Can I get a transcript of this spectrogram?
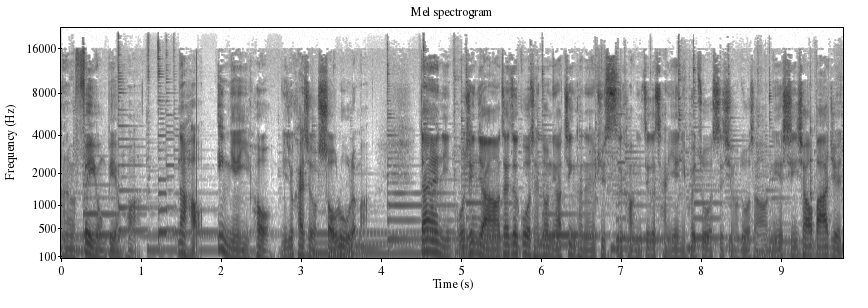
呃费用变化。那好，一年以后你就开始有收入了嘛？当然你我先讲哦，在这过程中你要尽可能去思考你这个产业你会做的事情有多少，你的行销 budget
